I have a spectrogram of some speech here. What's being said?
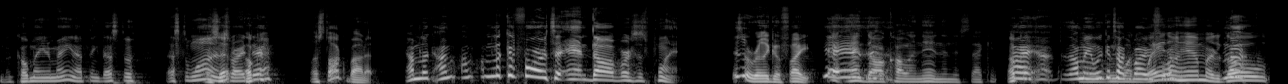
the co-main and main. I think that's the that's the ones That's it? right okay. there. Let's talk about it. I'm look. I'm, I'm I'm looking forward to Ant Dog versus Plant. This is a really good fight. Yeah, Yeah, and dog calling in in a second. All right. uh, I mean, So we can talk about it. Wait before. on him or to No. go.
